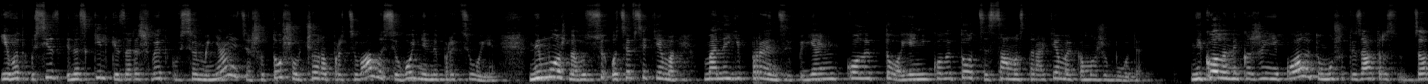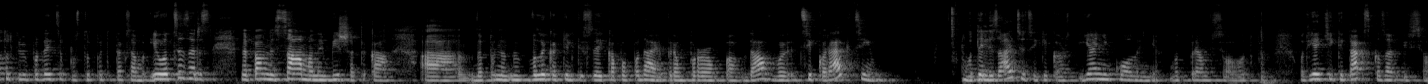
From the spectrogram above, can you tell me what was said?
І от усі і наскільки зараз швидко все міняється, що то, що вчора працювало, сьогодні не працює. Не можна, оця вся тема. в мене є принципи, я ніколи то, я ніколи то. Це сама стара тема, яка може бути. Ніколи не кажи ніколи, тому що ти завтра завтра тобі придеться поступити так само. І оце зараз, напевне, сама найбільша така а, напевно, велика кількість людей, яка попадає прямо про да, в ці корекції. В утилізацію, це які кажуть, я ніколи ні. От прям все. От, от я тільки так сказав і все.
